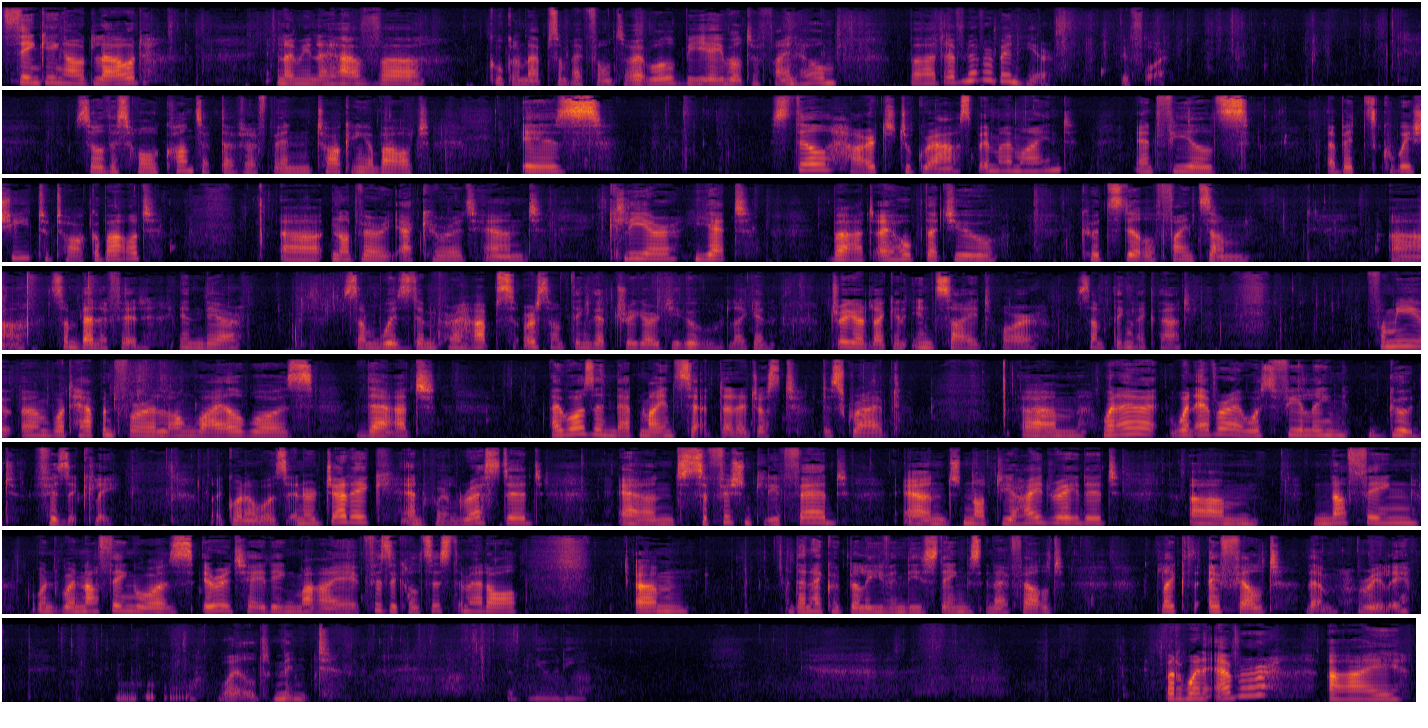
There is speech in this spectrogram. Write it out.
thinking out loud. And I mean, I have uh, Google Maps on my phone, so I will be able to find home, but I've never been here before. So, this whole concept that I've been talking about is still hard to grasp in my mind and feels a bit squishy to talk about uh, not very accurate and clear yet, but I hope that you could still find some uh, some benefit in there, some wisdom perhaps, or something that triggered you, like an triggered like an insight or something like that. For me, um, what happened for a long while was that I was in that mindset that I just described. Um, when I, whenever I was feeling good physically, like when I was energetic and well rested and sufficiently fed and not dehydrated, um, nothing when, when nothing was irritating my physical system at all, um, then I could believe in these things and I felt like I felt them really. Ooh, wild mint. The beauty. But whenever I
